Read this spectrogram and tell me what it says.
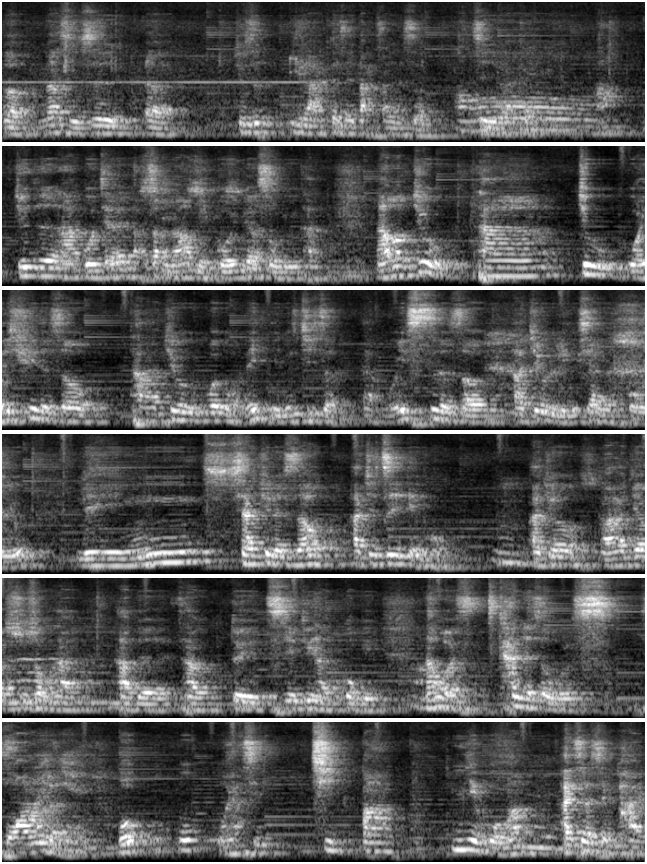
呃，那时是呃，就是伊拉克在打仗的时候，是伊拉克啊，就是他国家在打仗，然后美国又要收留他，然后就他就我一去的时候。他就问我，哎，你们记者？啊，我一试的时候，他就淋下了火油，淋下去的时候，他就自己点火，嗯，他就然后就要输送他他的他对世界对他的公民。然后我看的时候，我慌了，我我我要先去把灭火吗？还是要先拍？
